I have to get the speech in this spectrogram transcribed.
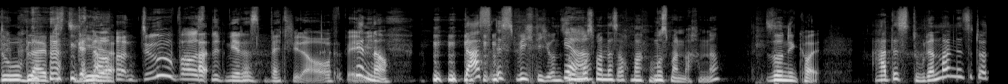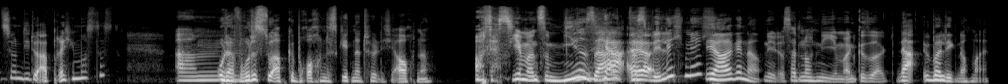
du bleibst genau. hier. Du baust mit mir das Bett wieder auf, Baby. Genau. Das ist wichtig und so Ja. muss man das auch machen. Muss man machen, ne? So, Nicole. Hattest du dann mal eine Situation, die du abbrechen musstest? Ähm, Oder wurdest du abgebrochen? Das geht natürlich auch, ne? Oh, dass jemand zu mir sagt, Ja, das äh, will ich nicht? Ja, genau. Nee, das hat noch nie jemand gesagt. Na, überleg nochmal.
